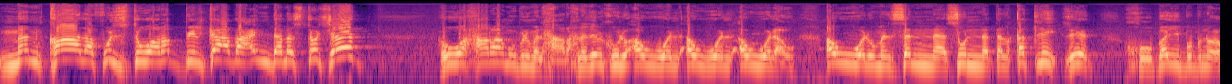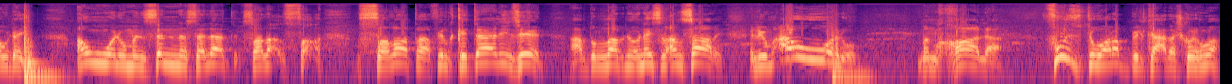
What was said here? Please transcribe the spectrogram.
من قال فزت ورب الكعبة عندما استشهد هو حرام بن ملحان إحنا دائما نقولوا أول أول أول أول أول من سن سنة القتل زيد. خبيب بن عدي. أول من سن صلاة الصلاة في القتال زيد. عبد الله بن أنيس الأنصاري. اليوم أول من قال فزت ورب الكعبة شكون هو؟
